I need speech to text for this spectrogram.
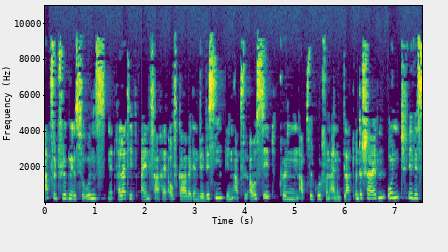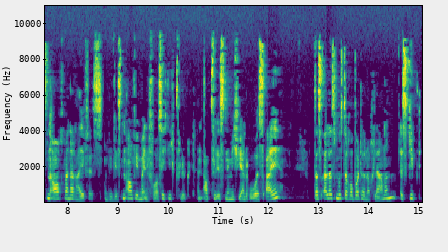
Apfelpflücken ist für uns eine relativ einfache Aufgabe, denn wir wissen, wie ein Apfel aussieht, können einen Apfel gut von einem Blatt unterscheiden und wir wissen auch, wann er reif ist. Und wir wissen auch, wie man ihn vorsichtig pflückt. Ein Apfel ist nämlich wie ein rohes Ei. Das alles muss der Roboter noch lernen. Es gibt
